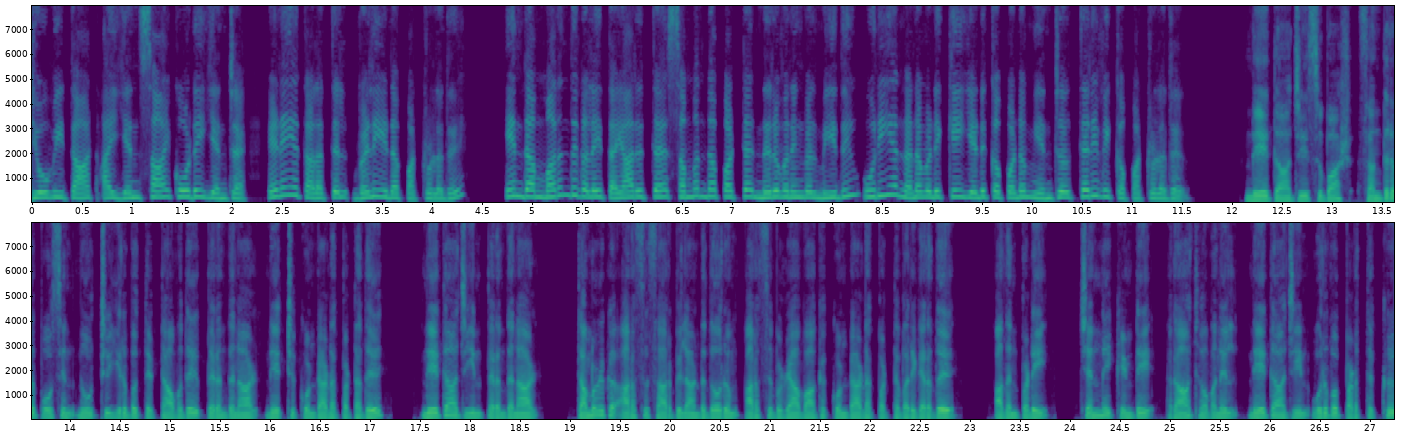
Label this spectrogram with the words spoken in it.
GOV dot IN சாய்கோடு என்ற இணையதளத்தில் வெளியிடப்பட்டுள்ளது. இந்த மருந்துகளை தயாரித்த சம்பந்தப்பட்ட நிறுவனங்கள் மீது உரிய நடவடிக்கை எடுக்கப்படும் என்று தெரிவிக்கப்பட்டுள்ளது. நேதாஜி சுபாஷ் சந்திரபோஸின் நூற்று இருபத்தெட்டாவது பிறந்தநாள் நேற்று கொண்டாடப்பட்டது. நேதாஜியின் பிறந்தநாள் தமிழக அரசு சார்பிலாண்டுதோறும் அரசு விழாவாக கொண்டாடப்பட்டு வருகிறது. அதன்படி சென்னை கிண்டி ராஜ்பவனில் நேதாஜியின் உருவப்படத்துக்கு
